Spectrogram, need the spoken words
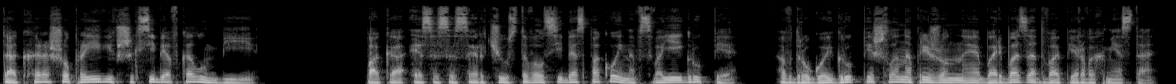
так хорошо проявивших себя в Колумбии. Пока СССР чувствовал себя спокойно в своей группе, в другой группе шла напряженная борьба за два первых места.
